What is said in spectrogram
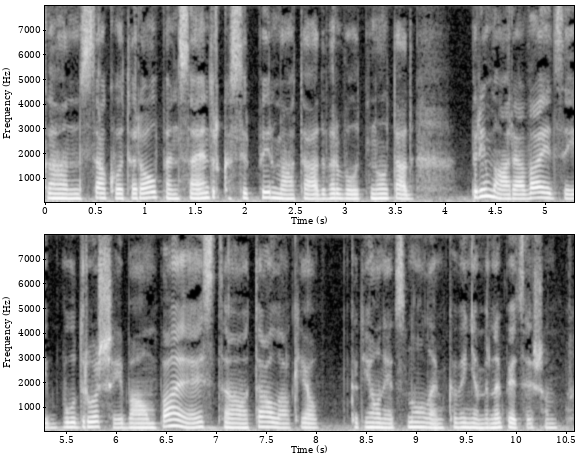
gan sākot ar Open Centru, kas ir pirmā tāda varbūt nu, tāda primārā vajadzība būt drošībā un paēst, tālāk jau kad jaunietis nolēma, ka viņam ir nepieciešama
